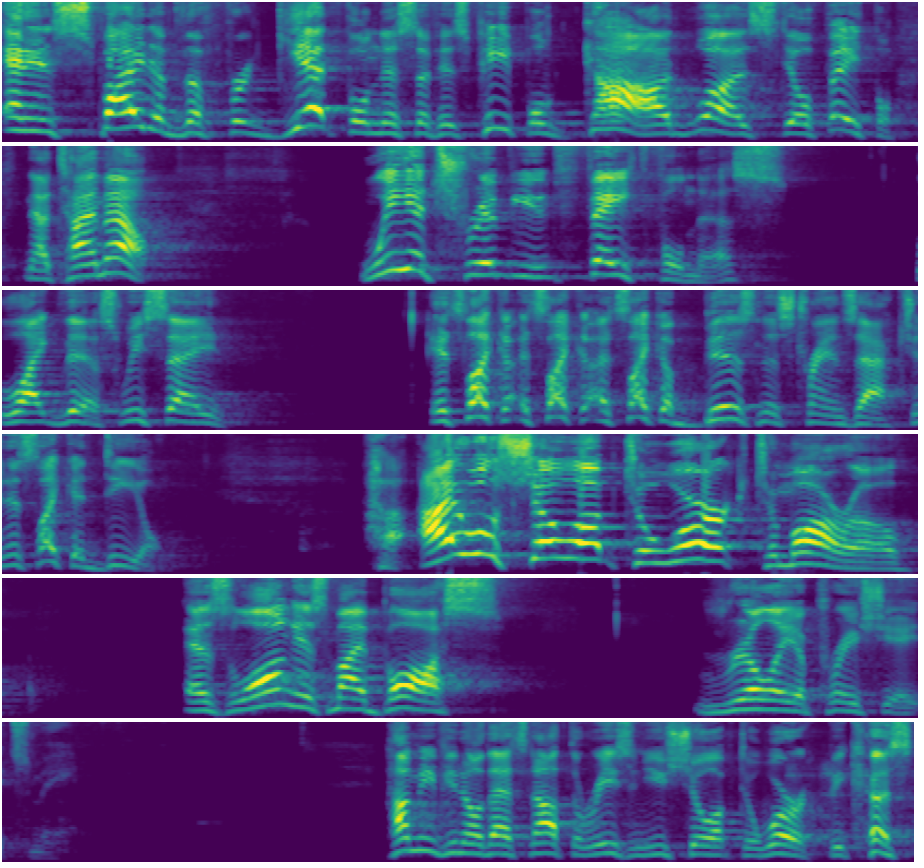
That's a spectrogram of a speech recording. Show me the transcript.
And in spite of the forgetfulness of his people, God was still faithful. Now, time out. We attribute faithfulness like this. We say, it's like a, it's like a, it's like a business transaction. It's like a deal. I will show up to work tomorrow as long as my boss really appreciates me. How many of you know that's not the reason you show up to work? Because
